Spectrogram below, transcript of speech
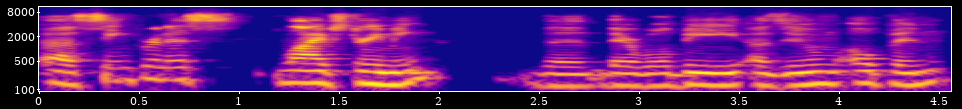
uh, synchronous live streaming. The, there will be a Zoom open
